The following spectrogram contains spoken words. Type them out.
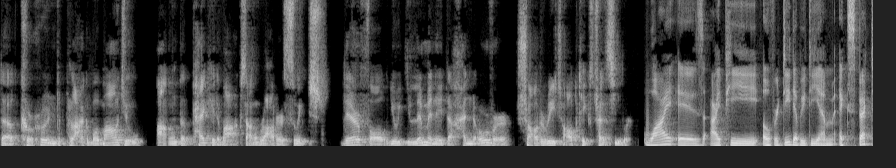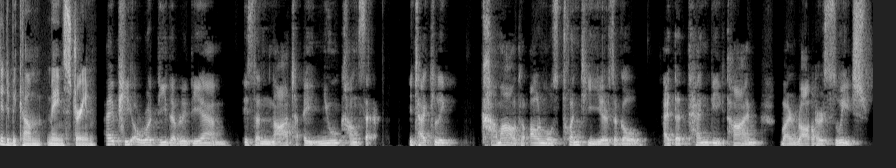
the coherent pluggable module on the packet box on router switch. Therefore, you eliminate the handover short reach optics transceiver. Why is IP over DWDM expected to become mainstream? IP over DWDM is not a new concept. It actually come out almost 20 years ago at the 10 gig time when router switch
